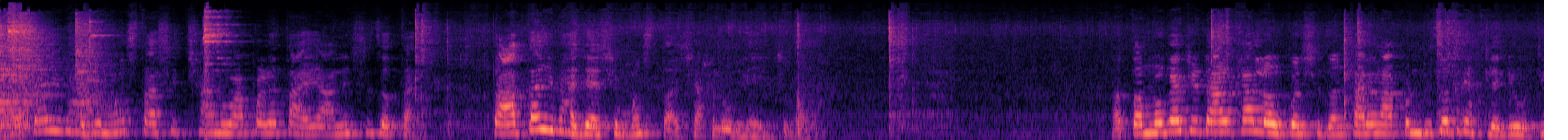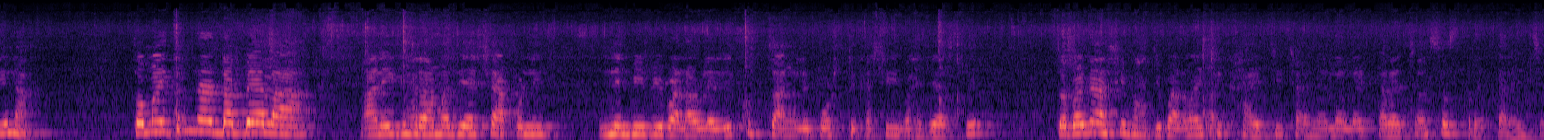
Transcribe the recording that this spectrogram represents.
आता ही भाजी मस्त अशी छान वापरत आहे आणि शिजत आहे. तर आता ही भाजी अशी मस्त अशी हलवून घ्यायची बघा. आता मुगाची डाळ का लवकर शिजन? कारण आपण भिजत घातलेली होती ना. तर मैत्रिणी डब्याला आणि घरामध्ये अशी आपण नेहमी बी बनवलेली खूप चांगली पौष्टिक अशी ही भाजी असते. तर बघा अशी भाजी बनवायची खायची चॅनलला लाईक करायचं आणि सबस्क्राईब करायचं.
